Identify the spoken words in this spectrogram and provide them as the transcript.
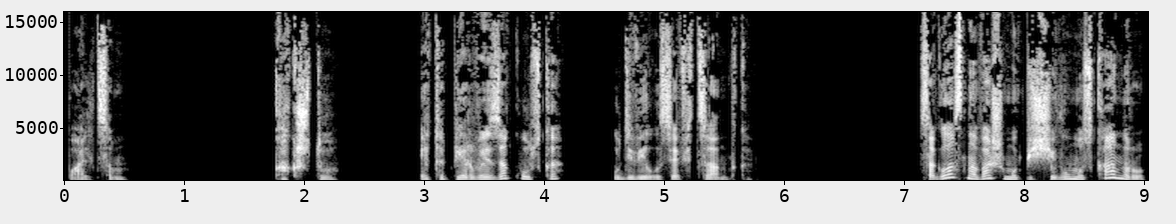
пальцем. «Как что?» «Это первая закуска», — удивилась официантка. Согласно вашему пищевому сканеру,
